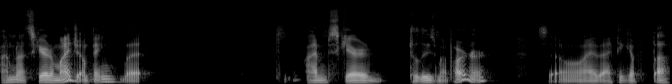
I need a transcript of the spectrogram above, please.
I'm not scared of my jumping, but I'm scared to lose my partner. So I, I think a, a,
